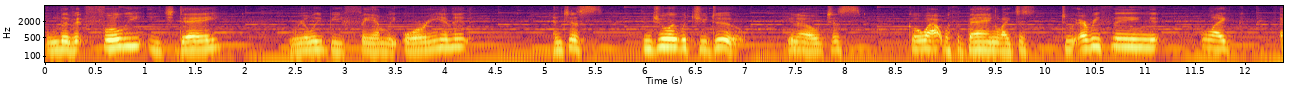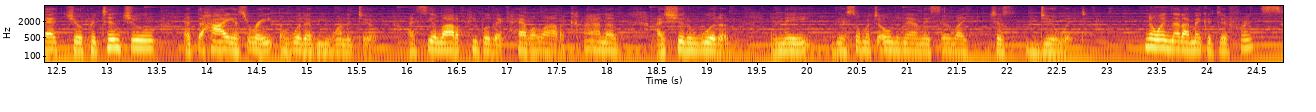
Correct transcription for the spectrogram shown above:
live it fully each day, really be family oriented, and just enjoy what you do. You know, just go out with a bang, like just do everything like at your potential at the highest rate of whatever you want to do. I see a lot of people that have a lot of kind of I should have, would have, and they they're so much older now and they say like just do it. Knowing that I make a difference,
